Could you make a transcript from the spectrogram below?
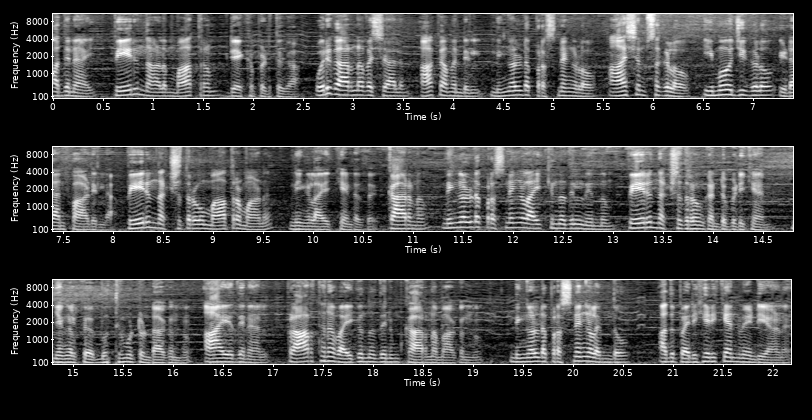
അതിനായി പേരും നാളും മാത്രം രേഖപ്പെടുത്തുക. ഒരു കാരണവശാലും ആ കമന്റിൽ നിങ്ങളുടെ പ്രശ്നങ്ങളോ ആശംസകളോ ഇമോജികളോ ഇടാൻ പാടില്ല. പേരും നക്ഷത്രവും മാത്രമാണ് നിങ്ങൾ അയക്കേണ്ടത്. കാരണം നിങ്ങളുടെ പ്രശ്നങ്ങൾ അയക്കുന്നതിൽ നിന്നും പേരും നക്ഷത്രവും കണ്ടുപിടിക്കാൻ ഞങ്ങൾക്ക് ബുദ്ധിമുട്ടുണ്ടാകുന്നു. ആയതിനാൽ പ്രാർത്ഥന വൈകുന്നതിനും കാരണമാകുന്നു. നിങ്ങളുടെ പ്രശ്നങ്ങൾ എന്തോ അത് പരിഹരിക്കാൻ വേണ്ടിയാണ്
